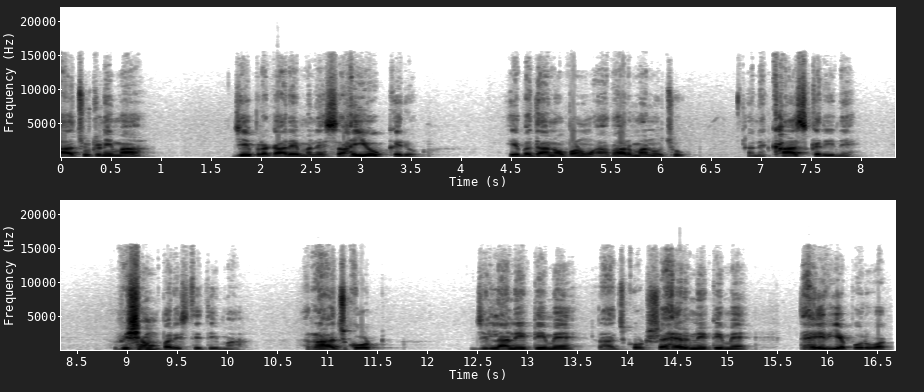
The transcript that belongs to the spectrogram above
આ ચૂંટણીમાં જે પ્રકારે મને સહયોગ કર્યો, એ બધાનો પણ હું આભાર માનું છું અને ખાસ કરીને વિષમ પરિસ્થિતિમાં રાજકોટ જિલ્લાની ટીમે, રાજકોટ શહેરની ટીમે ધૈર્યપૂર્વક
